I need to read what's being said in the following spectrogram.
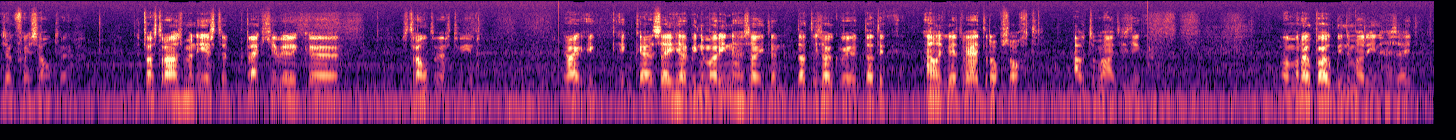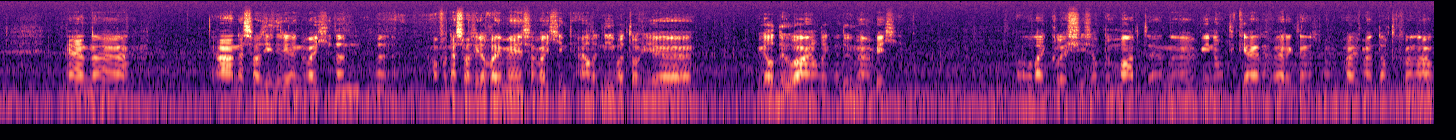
is ook veel zand weg. Dit was trouwens mijn eerste plekje waar ik eh strandweg. Ja, ik, ik eh zeven jaar binnen marine gezeten en dat is ook weer dat ik eigenlijk weer het water opzocht. Automatisch denk ik. Want mijn opa ook binnen marine gezeten. En eh, ja, net zoals iedereen weet je dan, of net zoals heel veel mensen, weet je eigenlijk niet wat of je wil doen eigenlijk. Dan doe je maar een beetje. Allerlei klusjes op de markt en uh, wie in antiquaire gewerkt en. Op een gegeven moment dacht ik van nou,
